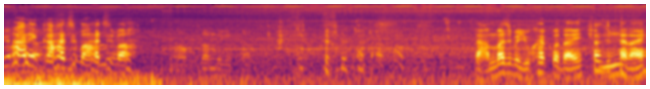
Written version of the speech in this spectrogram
끄라니까 하지 마, 하지 마. 나안 맞으면 욕할 거다. 이. 편집해라. 이.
